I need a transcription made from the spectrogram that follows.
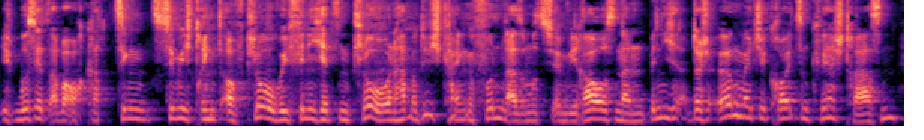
ich muss jetzt aber auch gerade ziemlich dringend auf Klo. Wie finde ich jetzt ein Klo? Und habe natürlich keinen gefunden, also muss ich irgendwie raus. Und dann bin ich durch irgendwelche Kreuz- und Querstraßen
